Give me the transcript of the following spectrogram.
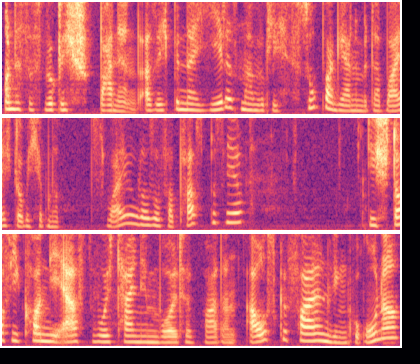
Und es ist wirklich spannend. Also ich bin da jedes Mal wirklich super gerne mit dabei. Ich glaube, ich habe nur zwei oder so verpasst bisher. Die Stoffikon, die erste, wo ich teilnehmen wollte, war dann ausgefallen wegen Corona.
